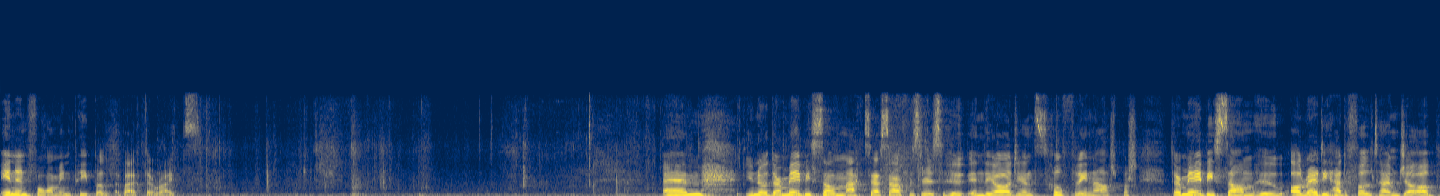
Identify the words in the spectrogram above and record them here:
in informing people about their rights. Um, you know, there may be some access officers who in the audience, hopefully not, but there may be some who already had a full time job,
